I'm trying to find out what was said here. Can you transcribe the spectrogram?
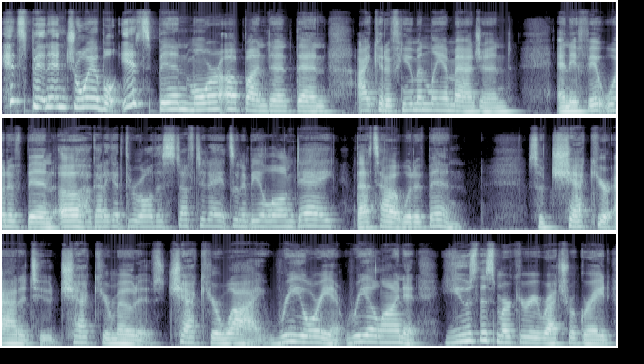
It's been enjoyable. It's been more abundant than I could have humanly imagined. And if it would have been, oh, I got to get through all this stuff today, it's going to be a long day, that's how it would have been. So check your attitude, check your motives, check your why, reorient, realign it. Use this Mercury retrograde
